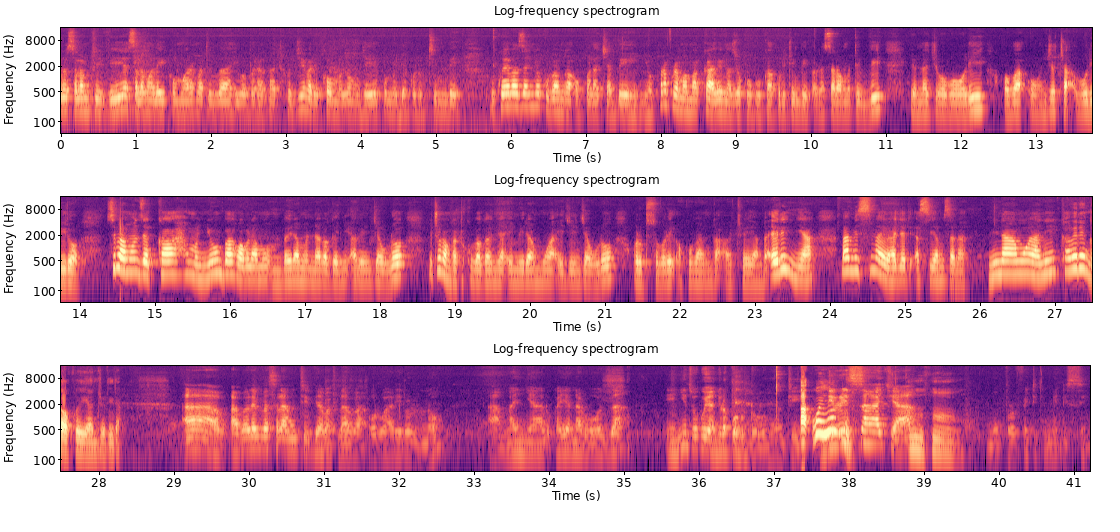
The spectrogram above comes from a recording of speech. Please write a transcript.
lwa salamu tv assalamu alaikum warahmatullahi wabarakatuhu gibaleko omulungi eyekumidde ku lutimbe nkwebaza nnyo kubanga okola kya bbeeyi nnyo puroguramu amaka abemaze okuguka ku lutimbe lwa salamu tv yonna oli oba onjota buliro sibamu nzekka mu nyumba wabulamu mbeeramu n'abagenyi ab'enjawulo etuba nga tukubaganya emiramwa egy'enjawulo olwo tusobole okuba nga tweyamba erinnya mami simayo hajati asiya musana ninamwani kabeere nga okweyanjulira abalabi ba salaamu tv abatulaba olwaleero luno amannya lukayana lwoza enyinza okweyanjulako oludda olumu nti Ah, ndi researcher mu prophetic medicine.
